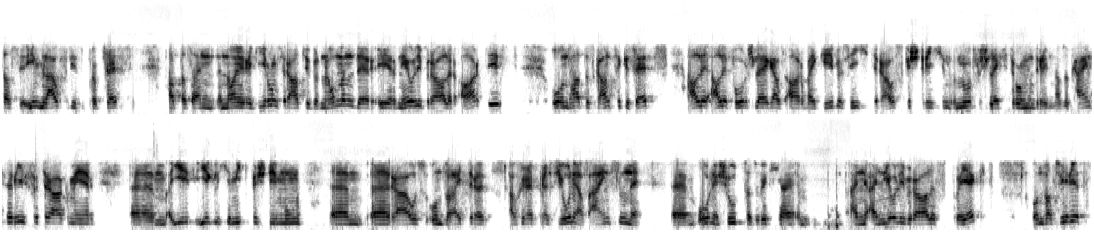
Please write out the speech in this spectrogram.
dass im Laufe dieses Prozesses hat das ein neuer Regierungsrat übernommen, der eher neoliberaler Art ist und hat das ganze Gesetz, alle, alle Vorschläge aus Arbeitgebersicht rausgestrichen und nur Verschlechterungen drin. Also kein Tarifvertrag mehr, ähm, jeg jegliche Mitbestimmung ähm, äh, raus und weitere, auch Repressionen auf Einzelne ähm, ohne Schutz, also wirklich ein, ein, ein neoliberales Projekt. Und was wir jetzt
